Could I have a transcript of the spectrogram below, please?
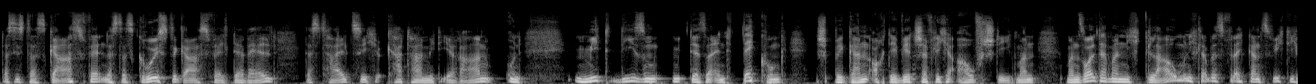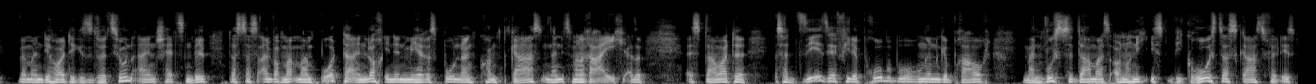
Das ist das Gasfeld, das ist das größte Gasfeld der Welt. Das teilt sich Katar mit Iran. Und mit diesem, mit dieser Entdeckung begann auch der wirtschaftliche Aufstieg. Man, man sollte aber nicht glauben, ich glaube, es ist vielleicht ganz wichtig, wenn man die heutige Situation einschätzen will, dass das einfach, man, man bohrt da ein Loch in den Meeresboden, dann kommt Gas und dann ist man reich. Also es dauerte, es hat sehr, sehr viele Probebohrungen gebraucht. Man wusste damals auch noch nicht, ist, wie groß das Gasfeld ist.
